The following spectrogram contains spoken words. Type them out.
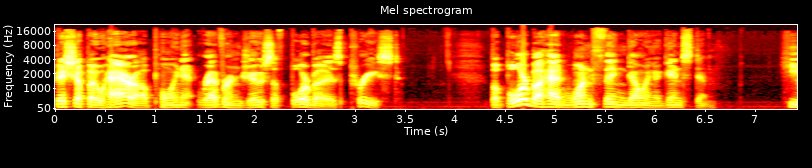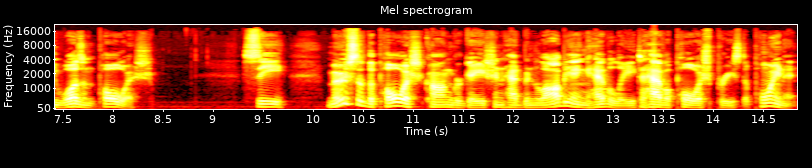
Bishop O'Hara appointed Reverend Joseph Borba as priest. But Borba had one thing going against him he wasn't Polish. See, most of the Polish congregation had been lobbying heavily to have a Polish priest appointed.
